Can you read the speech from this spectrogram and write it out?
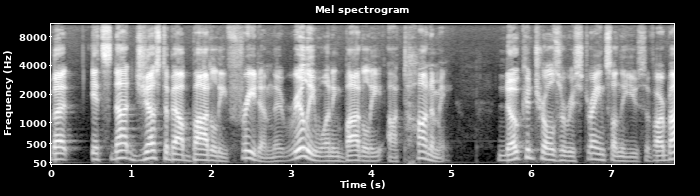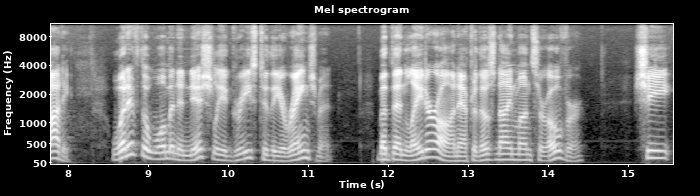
But it's not just about bodily freedom, they're really wanting bodily autonomy. No controls or restraints on the use of our body. What if the woman initially agrees to the arrangement, but then later on, after those nine months are over, she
